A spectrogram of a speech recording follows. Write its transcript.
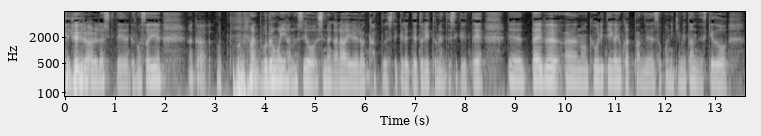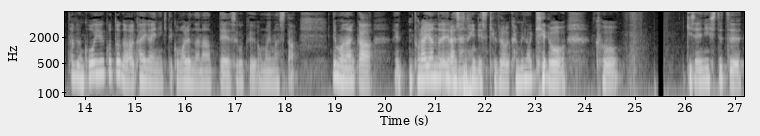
いろいろあるらしくてなんかまあそういうなんか、ままあ、どうでもいい話をしながらいろいろカットしてくれてトリートメントしてくれてでだいぶあのクオリティが良かったんでそこに決めたんですけど多分こういうことが海外に来て困るんだなってすごく思いました。でもなんかトライアンドエラーじゃないんですけど髪の毛をこう犠牲にしつつ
